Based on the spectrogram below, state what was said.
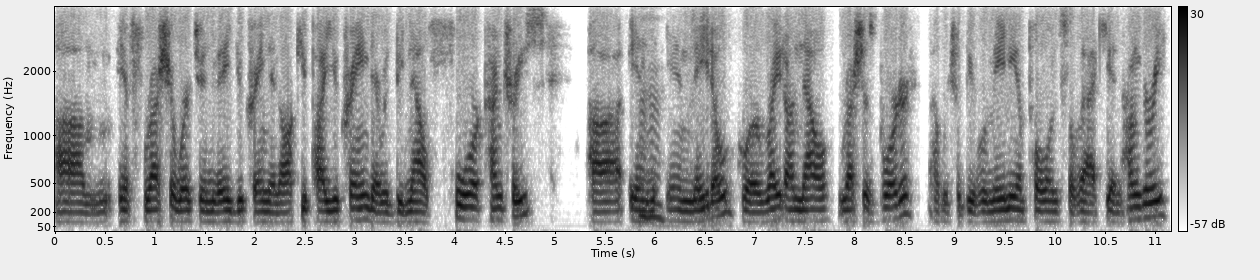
Um, if Russia were to invade Ukraine and occupy Ukraine, there would be now four countries uh, in mm-hmm. in NATO who are right on now Russia's border, uh, which would be Romania, Poland, Slovakia, and Hungary.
